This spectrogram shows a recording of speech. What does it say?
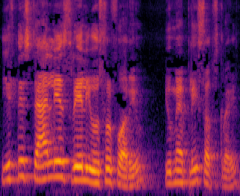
If this channel is really useful for you, you may please subscribe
